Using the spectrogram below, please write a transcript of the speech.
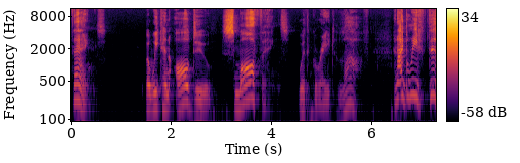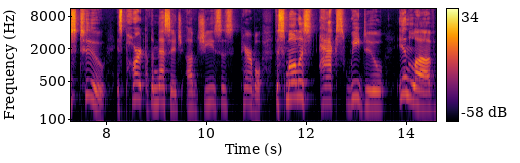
things, but we can all do small things with great love. And I believe this too is part of the message of Jesus' parable. The smallest acts we do in love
